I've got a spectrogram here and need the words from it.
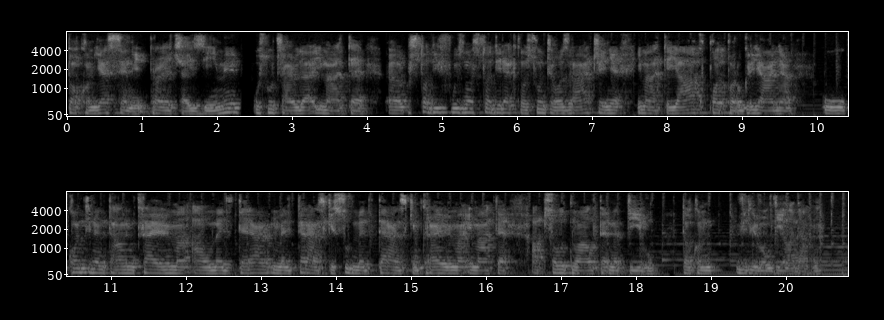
tokom jeseni, proljeća i zime, u slučaju da imate e, što difuzno, što direktno sunčevo zračenje, imate jaku potporu grijanja u kontinentalnim krajevima, a u mediteran, mediteranski, submediteranskim krajevima imate apsolutnu alternativu tokom vidljivog dijela dana.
